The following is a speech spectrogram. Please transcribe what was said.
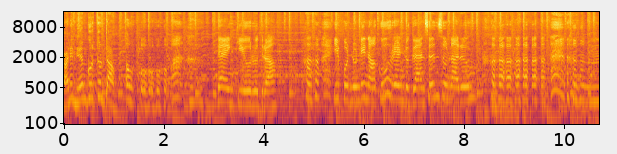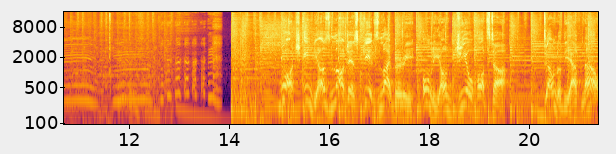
కానీ మేం గుర్తుంటాం థ్యాంక్ యూ రుద్ర ఇప్పుడు నుండి నాకు రెండు గ్రాండ్ సన్స్ ఉన్నారు Watch India's largest kids library only on Geo Hotstar. Download the app now.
